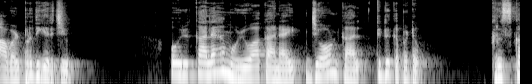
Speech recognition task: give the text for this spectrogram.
അവൾ പ്രതികരിച്ചു. ഒരു കലഹം ഒഴിവാക്കാനായി ജോൺ കാൽ തിടുക്കപ്പെട്ടു. ക്രിസ്ക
